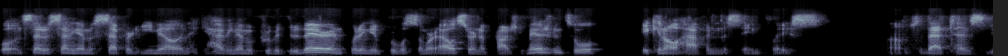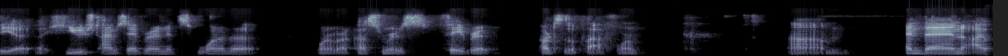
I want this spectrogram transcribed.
Well, instead of sending them a separate email and having them approve it through there and putting the approval somewhere else or in a project management tool, it can all happen in the same place. Um, so that tends to be a, a, huge time saver, and it's one of the one of our customers' favorite parts of the platform. Um, and then I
